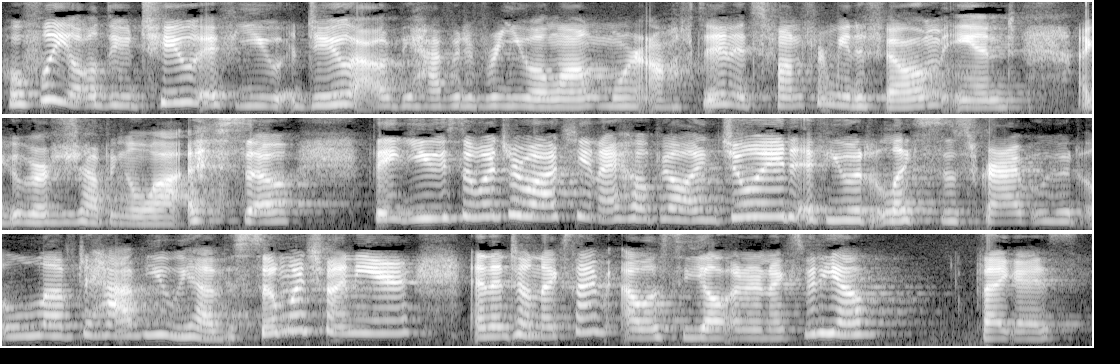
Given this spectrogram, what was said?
hopefully y'all do too. If you do, I would be happy to bring you along more often. It's fun for me to film and I go grocery shopping a lot. So thank you so much for watching. I hope y'all enjoyed. If you would like to subscribe, we would love to have you. We have so much fun here. And until next time, I will see y'all in our next video. Bye guys.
